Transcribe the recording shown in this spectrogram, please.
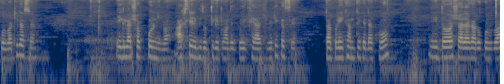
করবা, ঠিক আছে? এগুলা সব করে নিবা। আসলে এর ভিতর থেকে তোমাদের পরীক্ষায় আসবে, ঠিক আছে? তারপরে এখান থেকে দেখো এই দশ আর এগারো করবা।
